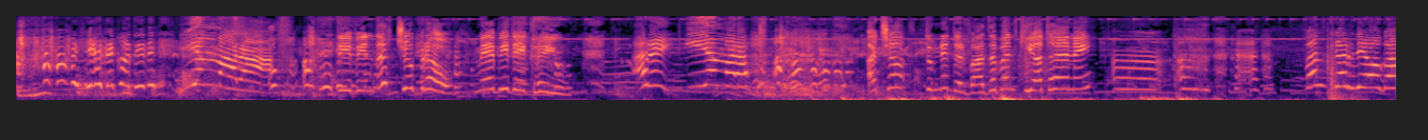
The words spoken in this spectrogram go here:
ये देखो दीदी ये मारा। देवेंद्र चुप रहो मैं भी देख रही हूँ। अरे ये मारा। अच्छा तुमने दरवाज़ा बंद किया था या नहीं? बंद कर दिया होगा।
